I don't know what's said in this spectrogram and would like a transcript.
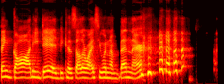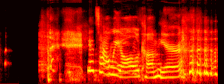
thank God he did because otherwise he wouldn't have been there. it's how we all come here.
